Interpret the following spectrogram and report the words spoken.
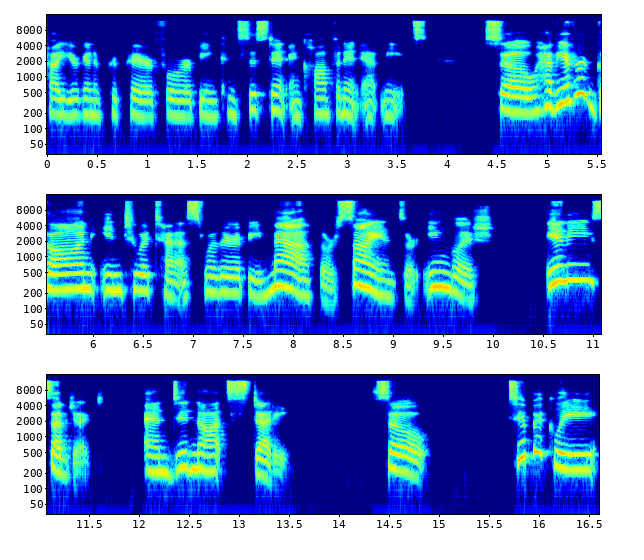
how you're going to prepare for being consistent and confident at meets. So, have you ever gone into a test, whether it be math or science or English, any subject and did not study. So typically,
